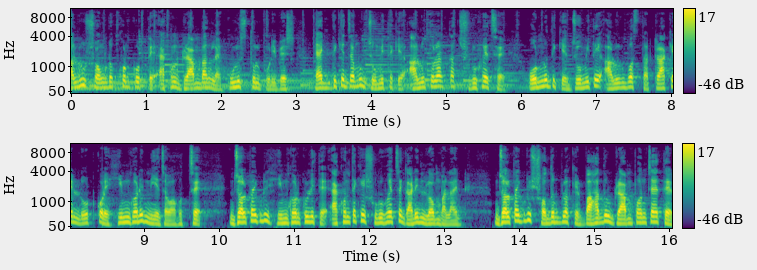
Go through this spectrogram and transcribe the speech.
আলু সংরক্ষণ করতে এখন গ্রাম বাংলায় হুলস্থুল পরিবেশ। একদিকে যেমন জমি থেকে আলু তোলার কাজ শুরু হয়েছে, অন্যদিকে জমিতে আলুর বস্তা ট্রাকে লোড করে হিমঘরে নিয়ে যাওয়া হচ্ছে। জলপাইগুড়ির হিমঘরগুলিতে এখন থেকে শুরু হয়েছে গাড়ির লম্বা লাইন। জলপাইগুড়ি সদর ব্লকের বাহাদুর গ্রাম পঞ্চায়েতের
